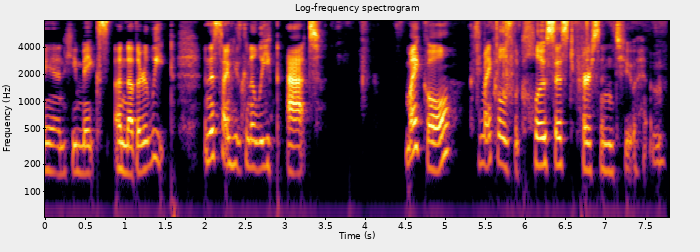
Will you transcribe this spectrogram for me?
and he makes another leap. And this time he's going to leap at Michael because Michael is the closest person to him.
